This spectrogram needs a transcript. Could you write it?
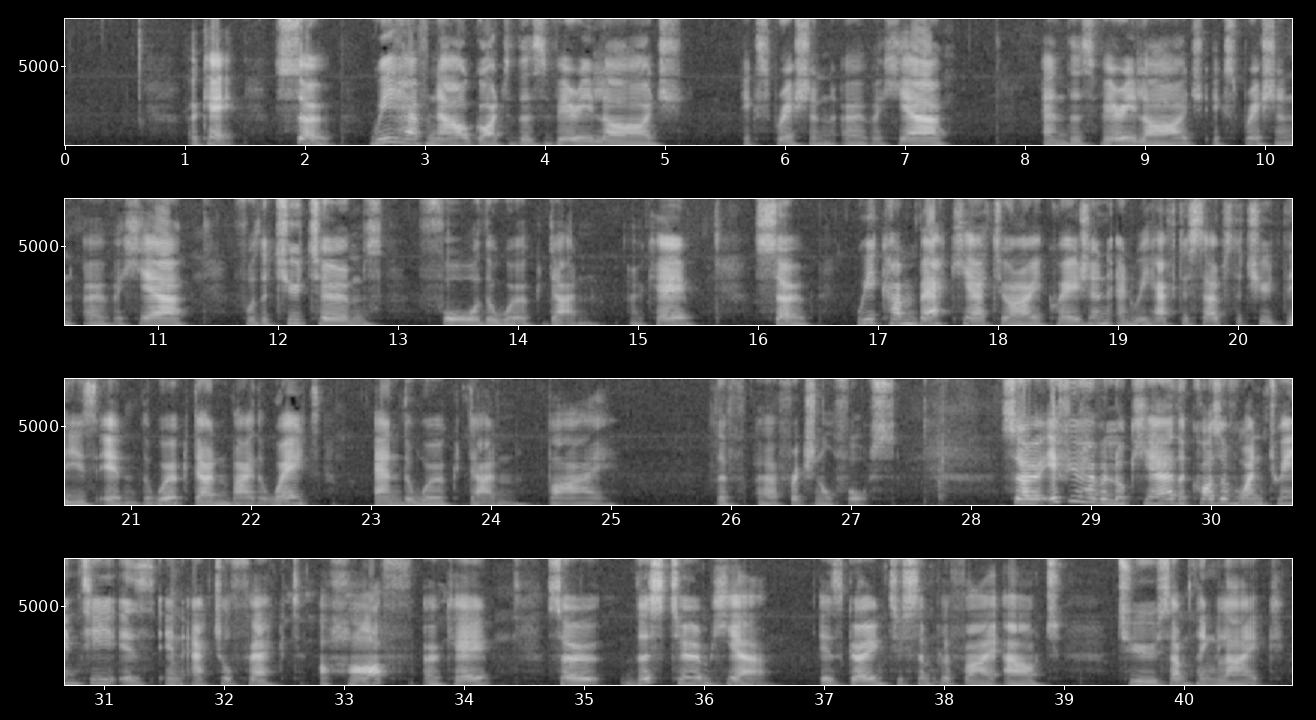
Okay, so we have now got this very large expression over here and this very large expression over here for the two terms for the work done. Okay, so we come back here to our equation and we have to substitute these in the work done by the weight and the work done by the uh, frictional force. So if you have a look here, the cos of 120 is in actual fact a half, okay? So this term here is going to simplify out to something like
